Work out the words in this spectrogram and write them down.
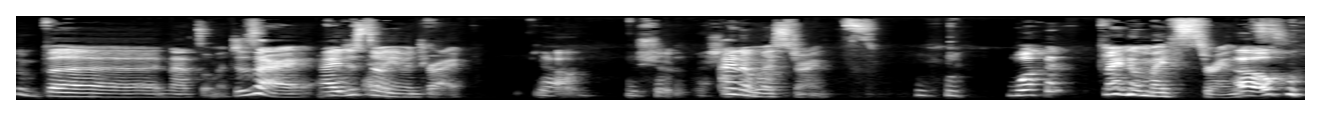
but not so much. It's alright. I just don't even try. Yeah, you should. should I know my strengths. What? I know my strengths. Oh.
